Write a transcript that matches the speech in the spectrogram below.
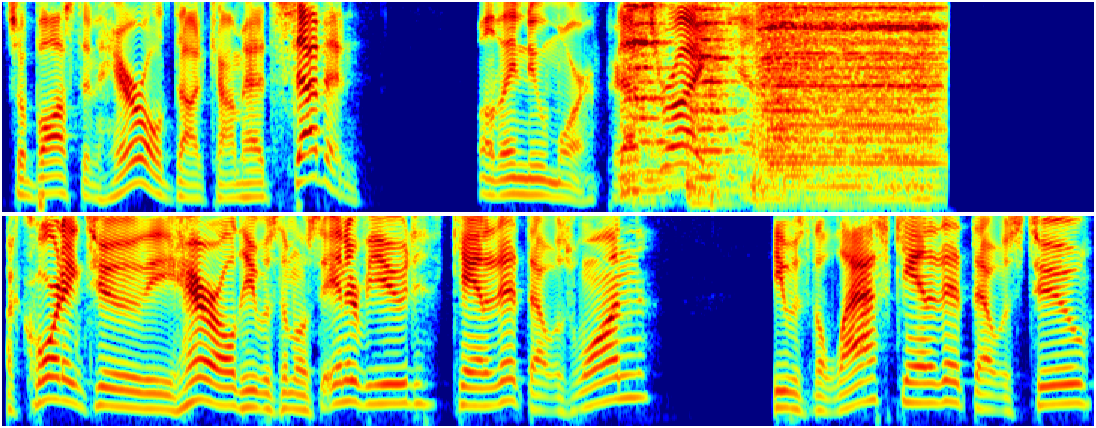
so, BostonHerald.com had seven. Well, they knew more. apparently. That's right. Yeah. According to the Herald, he was the most interviewed candidate. That was one. He was the last candidate. That was two.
